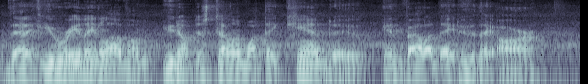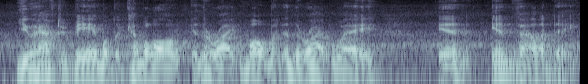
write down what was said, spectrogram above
that if you really love them, you don't just tell them what they can do and validate who they are. You have to be able to come along in the right moment, in the right way, and invalidate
